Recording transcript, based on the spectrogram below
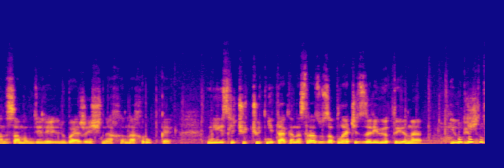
А на самом деле любая женщина, она хрупкая. У нее если чуть-чуть не так, она сразу заплачет, заревет, и она и убежит.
